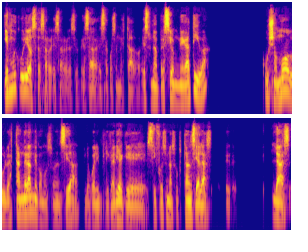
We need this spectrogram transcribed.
Y es muy curiosa esa, relación, esa, esa ecuación de estado. Es una presión negativa, cuyo módulo es tan grande como su densidad, lo cual implicaría que si fuese una sustancia, las, eh, las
